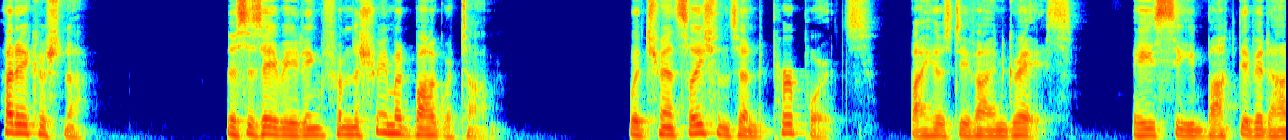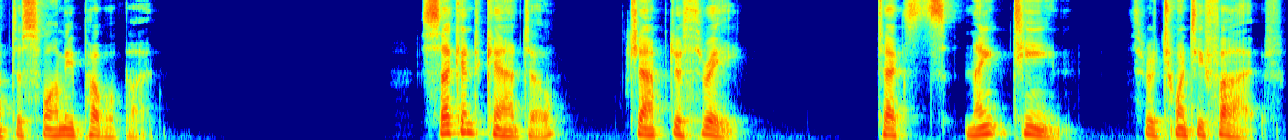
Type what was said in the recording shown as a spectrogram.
Hare Krishna. This is a reading from the Srimad Bhagavatam, with translations and purports by His Divine Grace, A.C. Bhaktivedanta Swami Prabhupada. Second Canto, Chapter 3, texts 19 through 25.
